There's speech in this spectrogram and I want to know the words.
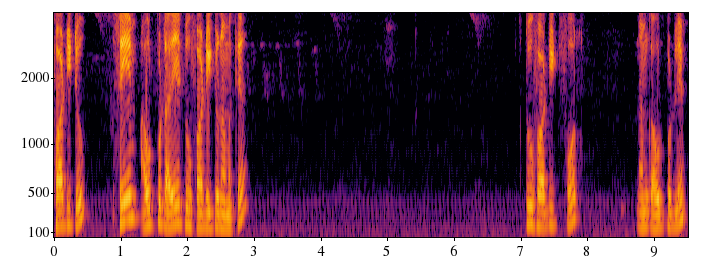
forty two same output அதே டூ ஃபார்ட்டி டூ நமக்கு. டூ ஃபார்ட்டி ஃபோர் நமக்கு அவுட்புட்லேயும்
